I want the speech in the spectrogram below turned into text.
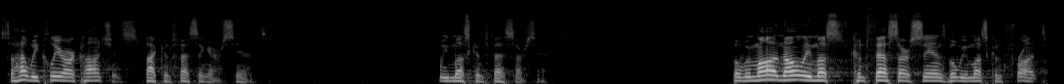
So, how do we clear our conscience? By confessing our sins. We must confess our sins. But we not only must confess our sins, but we must confront.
